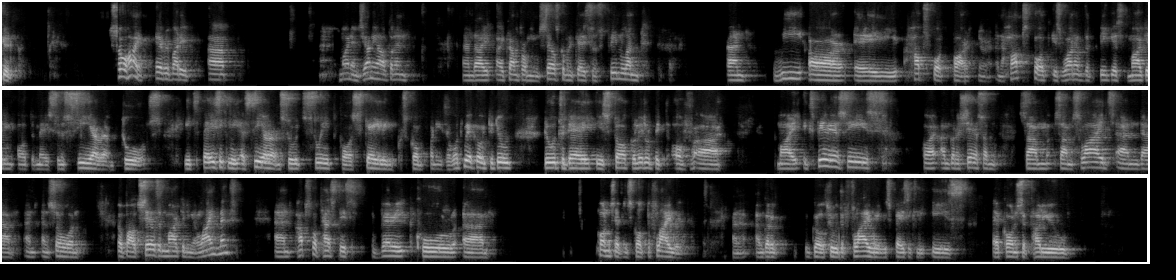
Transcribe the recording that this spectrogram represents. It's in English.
Good. So hi, everybody. Uh, my name is Jani Aaltonen, and I, I come from Sales Communications Finland. And we are a HubSpot partner, and HubSpot is one of the biggest marketing automation CRM tools. It's basically a CRM suite for scaling companies. And what we're going to do, do today is talk a little bit of uh, my experiences. I'm going to share some some some slides and uh, and and so on about sales and marketing alignment. And HubSpot has this very cool um, concept. It's called the flywheel, and I'm going to go through the flywheel, which basically is a concept. How do you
